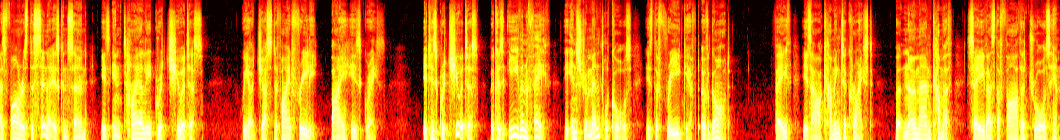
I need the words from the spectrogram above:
as far as the sinner is concerned, is entirely gratuitous. We are justified freely by his grace. It is gratuitous because even faith, the instrumental cause, is the free gift of God. Faith is our coming to Christ, but no man cometh save as the Father draws him.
